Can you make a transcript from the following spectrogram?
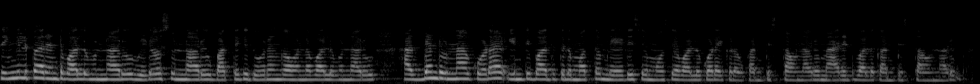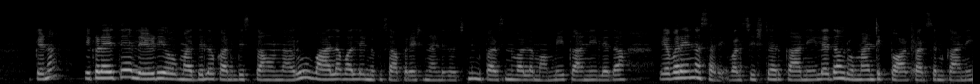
సింగిల్ పేరెంట్ వాళ్ళు ఉన్నారు విడోస్ ఉన్నారు భర్తకి దూరంగా ఉన్న వాళ్ళు ఉన్నారు. హస్బెండ్ ఉన్నా కూడా ఇంటి బాధ్యతలు మొత్తం లేడీసే మోసే వాళ్ళు కూడా ఇక్కడ కనిపిస్తూ ఉన్నారు. మ్యారీడ్ వాళ్ళు కనిపిస్తూ ఉన్నారు. ఓకేనా? ఇక్కడైతే లేడీ మధ్యలో కనిపిస్తూ ఉన్నారు. వాళ్ళ వల్లే మీకు సపరేషన్ అనేది వచ్చింది. మీ పర్సన్ వాళ్ళ మమ్మీ కానీ లేదా ఎవరైనా సరే వాళ్ళ సిస్టర్ కానీ లేదా రొమాంటిక్ థాట్ పర్సన్ కానీ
